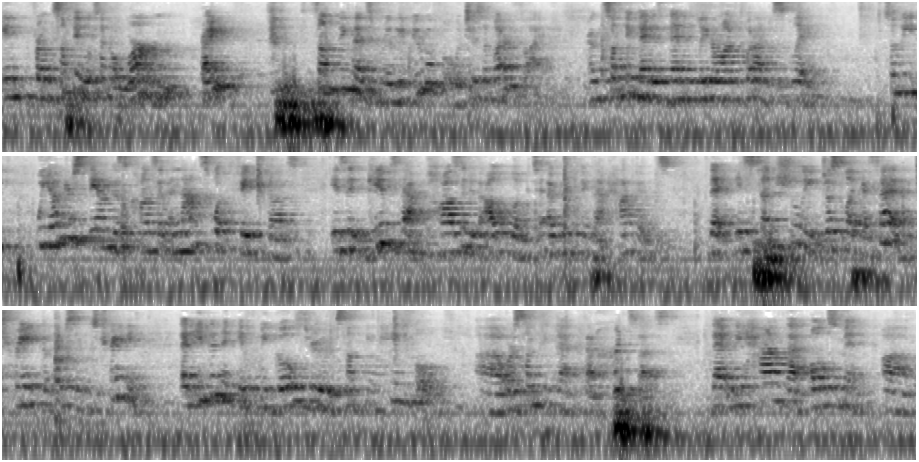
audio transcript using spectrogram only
in from something that looks like a worm, right? something that's really beautiful, which is a butterfly, and something that is then later on put on display. So we, we understand this concept, and that's what faith does, is it gives that positive outlook to everything that happens. That essentially, just like I said, train, the person who's training, that even if we go through something painful uh, or something that, that hurts us, that we have that ultimate, uh,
